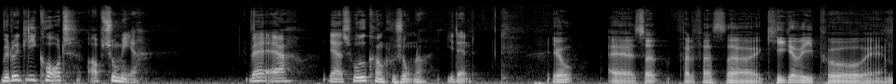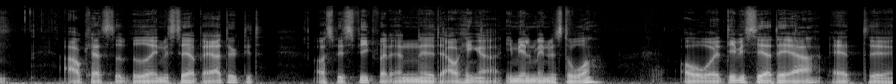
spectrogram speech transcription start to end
vil du ikke lige kort opsummere, hvad er jeres hovedkonklusioner i den? Jo, Øh, så for det første så kigger vi på øh, afkastet ved at investere bæredygtigt, og specifikt hvordan øh, det afhænger imellem investorer. Og øh, det vi ser, det er, at øh,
